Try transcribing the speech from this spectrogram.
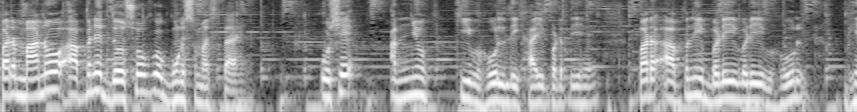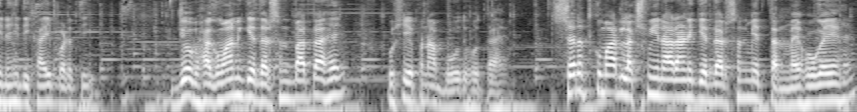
पर मानव अपने दोषों को गुण समझता है। उसे अन्यों की भूल दिखाई पड़ती है, पर अपनी बड़ी बड़ी भूल भी नहीं दिखाई पड़ती। जो भगवान के दर्शन पाता है, उसे अपना बोध होता है। शरद कुमार लक्ष्मी नारायण के दर्शन में तन्मय हो गए हैं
